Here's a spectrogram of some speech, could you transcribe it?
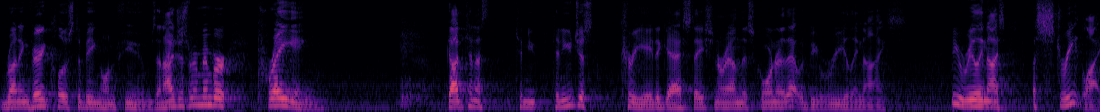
running very close to being on fumes. And I just remember praying, God, can, I, can, you, can you just create a gas station around this corner? That would be really nice. Be really nice. A street light,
